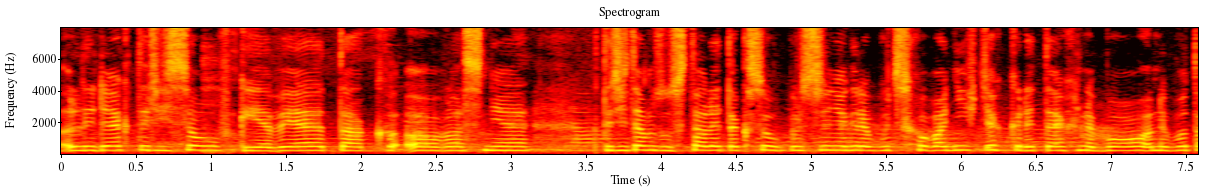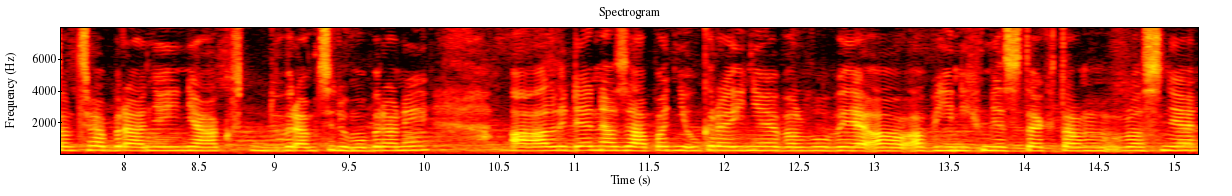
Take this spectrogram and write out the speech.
lidé, kteří jsou v Kijevě, tak uh, vlastně, kteří tam zůstali, tak jsou prostě někde buď schovaní v těch krytech, nebo, nebo tam třeba bránějí nějak v, v rámci domobrany. A lidé na západní Ukrajině, ve Lvově a, a v jiných městech tam vlastně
